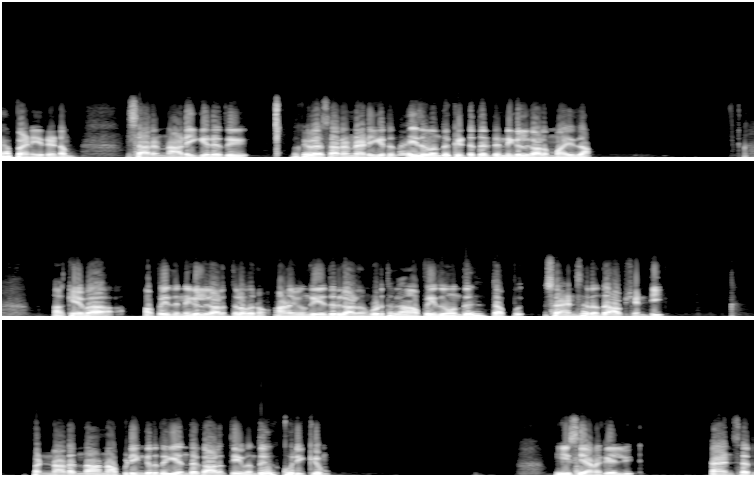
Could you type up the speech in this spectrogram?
ஜப்பானியரிடம் சரண் அடைகிறது. ஓகேவா சரண் அடைகிறதுனா இது வந்து கிட்டத்தட்ட நிகழ்காலம் மாதிரி தான் ஓகேவா அப்போ இது நிகழ்காலத்தில் வரும். ஆனால் இவங்க எதிர்காலம் கொடுத்துருக்காங்க. அப்போ இது வந்து தப்பு. ஸோ ஆன்சர் வந்து ஆப்ஷன் டி இப்போ நடந்தான் அப்படிங்கிறது எந்த காலத்தை வந்து குறிக்கும்? ஈஸியான கேள்வி. ஆன்சர்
